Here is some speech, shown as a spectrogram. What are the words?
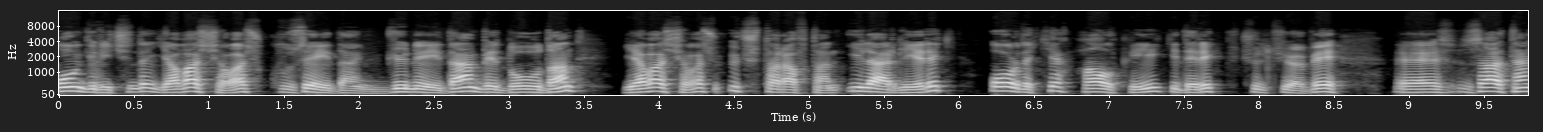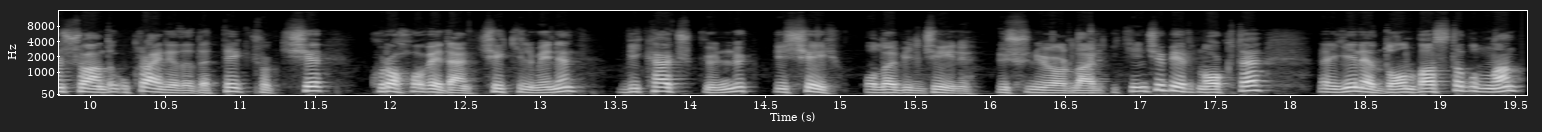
10 gün içinde yavaş yavaş kuzeyden, güneyden ve doğudan yavaş yavaş üç taraftan ilerleyerek oradaki halkayı giderek küçültüyor ve e, zaten şu anda Ukrayna'da da pek çok kişi Kurahove'den çekilmenin birkaç günlük bir şey olabileceğini düşünüyorlar. İkinci bir nokta e, yine Donbas'ta bulunan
